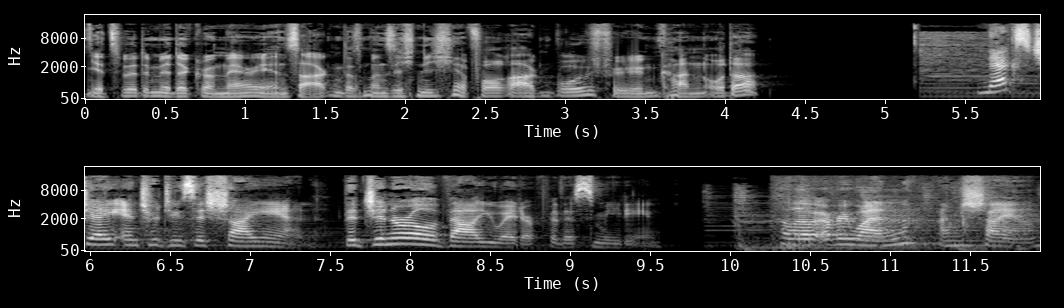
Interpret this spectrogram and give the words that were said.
jetzt würde mir der Grammarian sagen, dass man sich nicht hervorragend wohlfühlen kann, oder? Next, Jay introduces Cheyenne, the general evaluator for this meeting. Hello, everyone. I'm Cheyenne.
